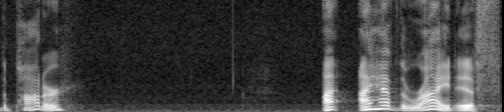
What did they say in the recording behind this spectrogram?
the potter I, I have the right if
